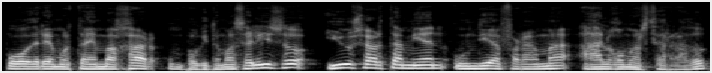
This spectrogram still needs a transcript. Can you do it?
Podremos también bajar un poquito más el ISO y usar también un diafragma algo más cerrado.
